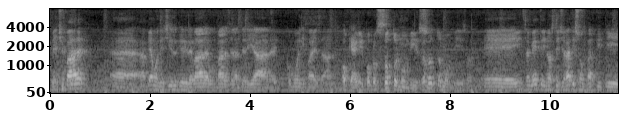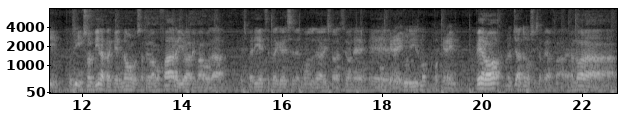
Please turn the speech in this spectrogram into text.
principale, eh, abbiamo deciso di rilevare un bar gelateria nel comune di Paesano. Ok, quindi proprio sotto il Monviso. Sotto il Monviso. E inizialmente i nostri gelati sono partiti così in sordina perché non lo sapevamo fare, io arrivavo da esperienze pregresse nel mondo della ristorazione e Ok. del turismo. Ok. Però gelato non si sapeva fare. Allora,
